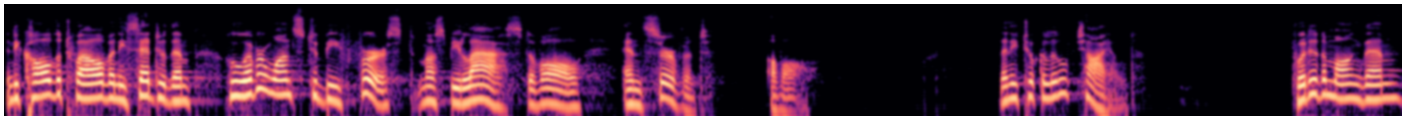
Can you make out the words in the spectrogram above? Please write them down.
and he called the twelve and he said to them, Whoever wants to be first must be last of all and servant of all. Then he took a little child, put it among them,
